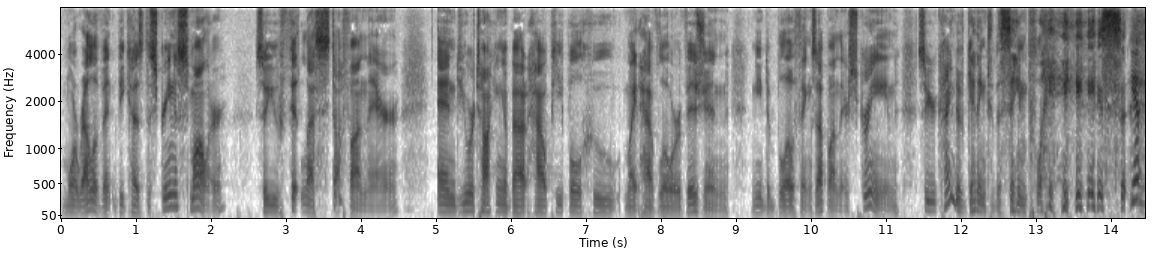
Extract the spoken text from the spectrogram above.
more relevant because the screen is smaller, so you fit less stuff on there. And you were talking about how people who might have lower vision need to blow things up on their screen. So you're kind of getting to the same place. yep,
